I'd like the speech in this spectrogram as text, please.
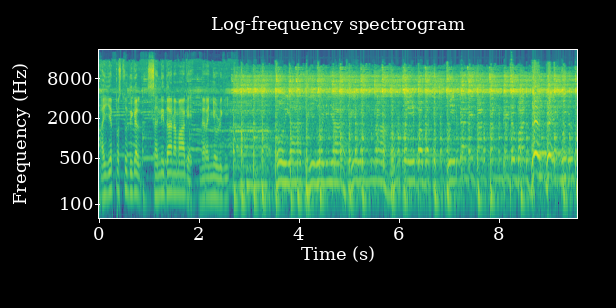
അയ്യപ്പസ്തുതികൾ സന്നിധാനമാകെ നിറഞ്ഞൊഴുകി. ഓയാതി ഒഴിയാതെ വന്ന ഹംസൽ ഭവതി ഉയർകനിതാൻ കണ്ടിടുവാൻ വേൽ വേൽ മുരുക.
